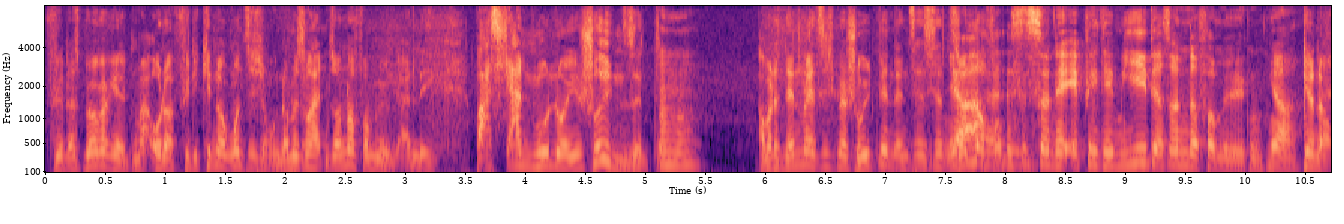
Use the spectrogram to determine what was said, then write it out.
für das Bürgergeld oder für die Kindergrundsicherung. Da müssen wir halt ein Sondervermögen anlegen. Was ja nur neue Schulden sind. Mhm. Aber das nennen wir jetzt nicht mehr Schuld, denn es ist jetzt ja, Sondervermögen. Es ist so eine Epidemie der Sondervermögen, ja. Genau.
